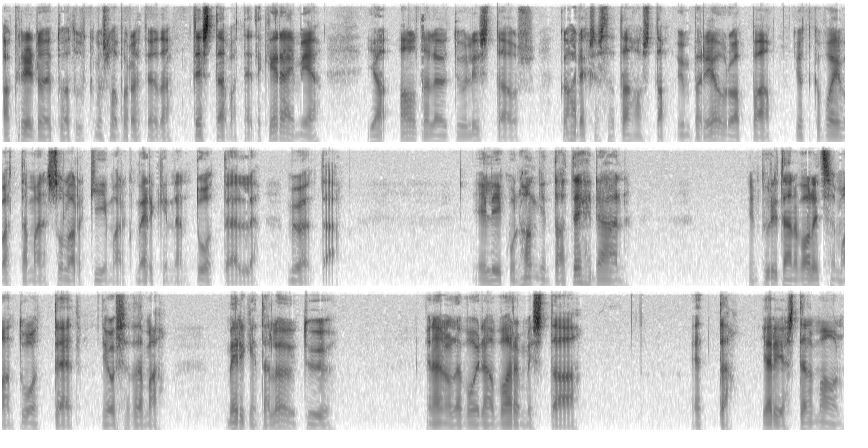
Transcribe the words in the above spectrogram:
akkreditoitua tutkimuslaboratoriota testaavat näitä keräimiä ja alta löytyy listaus kahdeksasta tahosta ympäri Eurooppaa, jotka voivat tämän Solar Keymark-merkinnän tuottajalle myöntää. Eli kun hankintaa tehdään, niin pyritään valitsemaan tuotteet, joissa tämä merkintä löytyy, ja näin ollen voidaan varmistaa, että järjestelmä on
